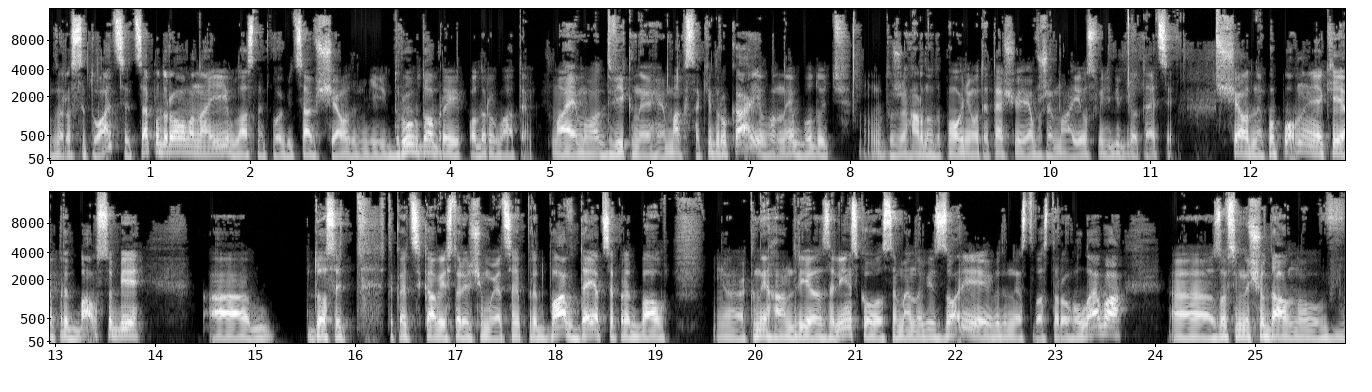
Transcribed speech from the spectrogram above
зараз ситуація. Це подарована, і власне пообіцяв ще один мій друг добрий подарувати. Маємо дві книги Макса Кідрука, і вони будуть дуже гарно доповнювати те, що я вже маю у своїй бібліотеці. Ще одне поповнення, яке я придбав собі. Досить така цікава історія, чому я це придбав, де я це придбав. Е, Книга Андрія Залінського Семенові зорі, видавництва Старого Лева. Е, Зовсім нещодавно в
